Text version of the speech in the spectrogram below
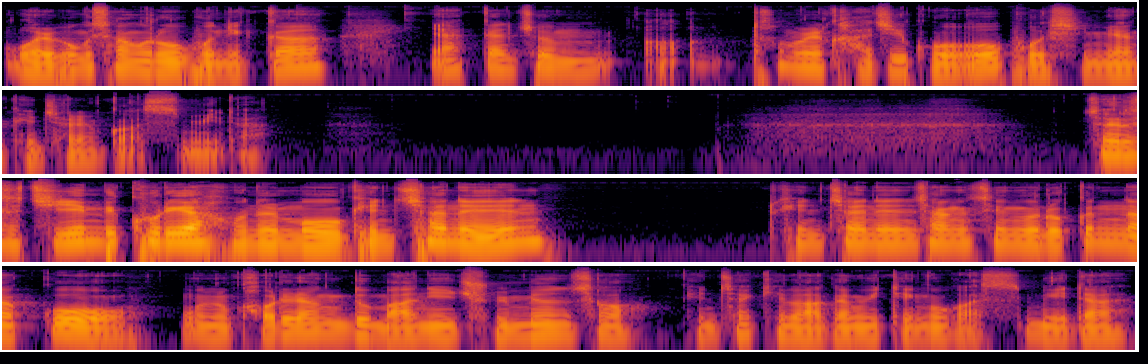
월봉상으로 보니까 약간 좀 어, 텀을 가지고 보시면 괜찮을 것 같습니다. 자, 그래서 GMB 코리아 오늘 뭐 괜찮은 괜찮은 상승으로 끝났고 오늘 거래량도 많이 줄면서 괜찮게 마감이 된 것 같습니다.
